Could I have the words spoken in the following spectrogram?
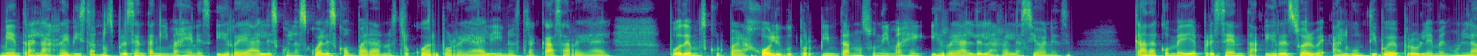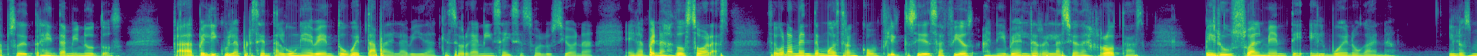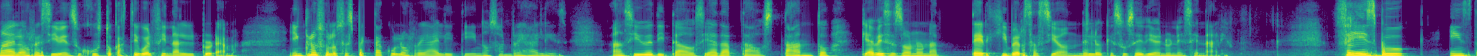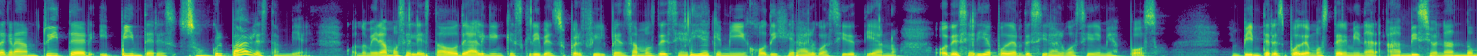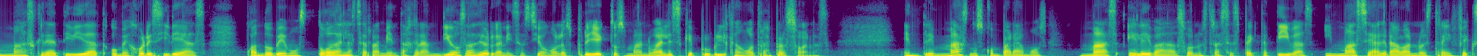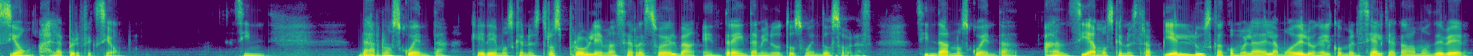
Mientras las revistas nos presentan imágenes irreales con las cuales comparar nuestro cuerpo real y nuestra casa real, podemos culpar a Hollywood por pintarnos una imagen irreal de las relaciones. Cada comedia presenta y resuelve algún tipo de problema en un lapso de 30 minutos. Cada película presenta algún evento o etapa de la vida que se organiza y se soluciona en apenas dos horas. Seguramente muestran conflictos y desafíos a nivel de relaciones rotas, pero usualmente el bueno gana. Y los malos reciben su justo castigo al final del programa. Incluso los espectáculos reality no son reales. Han sido editados y adaptados tanto que a veces son una tergiversación de lo que sucedió en un escenario. Facebook, Instagram, Twitter y Pinterest son culpables también. Cuando miramos el estado de alguien que escribe en su perfil, pensamos, desearía que mi hijo dijera algo así de tierno o desearía poder decir algo así de mi esposo. En Pinterest podemos terminar ambicionando más creatividad o mejores ideas cuando vemos todas las herramientas grandiosas de organización o los proyectos manuales que publican otras personas. Entre más nos comparamos, más elevadas son nuestras expectativas y más se agrava nuestra infección a la perfección. Sin darnos cuenta, queremos que nuestros problemas se resuelvan en 30 minutos o en dos horas. Sin darnos cuenta, ansiamos que nuestra piel luzca como la de la modelo en el comercial que acabamos de ver.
